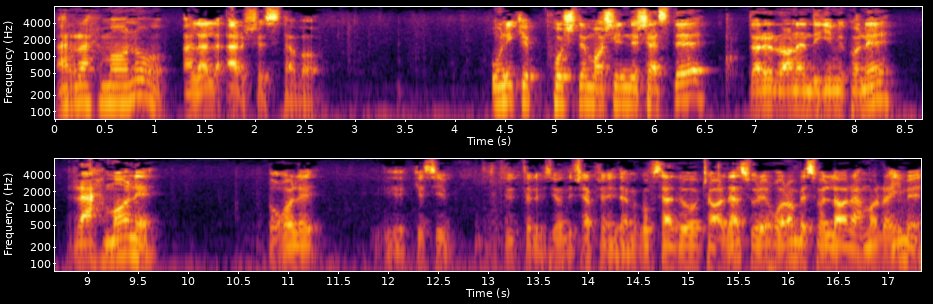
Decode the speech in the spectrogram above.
الرحمن علی العرش استوی اونی که پشت ماشین نشسته داره رانندگی می‌کنه رحمانه. به قول کسی تو تلویزیون دیشب شنیدم می‌گفت 114 سوره قرآن بسم الله الرحمن الرحیم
